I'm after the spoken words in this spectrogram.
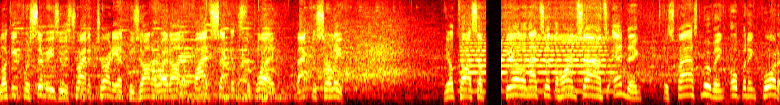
looking for Sybis, who is trying to turn. He had Pisano right on it. Five seconds to play. Back to Sirleaf. He'll toss up field, and that's it. The horn sounds, ending this fast-moving opening quarter.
